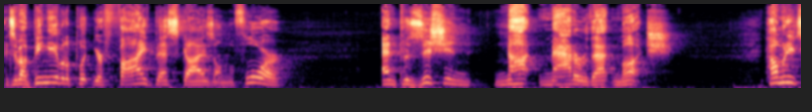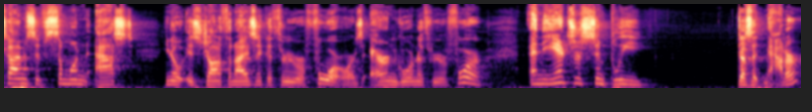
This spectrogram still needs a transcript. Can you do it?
It's about being able to put your five best guys on the floor and position not matter that much? How many times have someone asked, you know, is Jonathan Isaac a three or four, or is Aaron Gordon a three or four? And the answer simply, does it matter?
